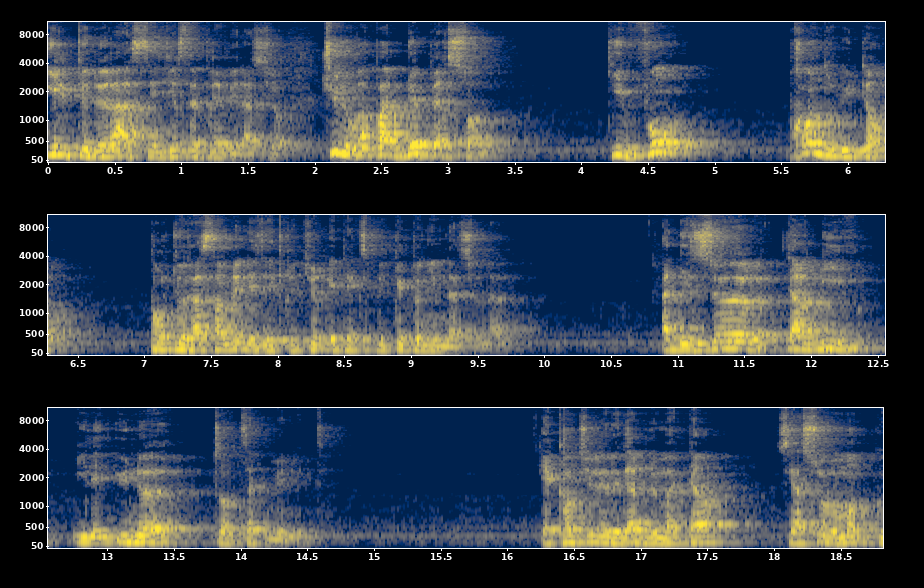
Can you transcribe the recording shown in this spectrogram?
Il t'aidera à saisir cette révélation. Tu n'auras pas deux personnes qui vont prendre du temps pour te rassembler les Écritures et t'expliquer ton hymne national. À des heures tardives, il est 1h37 minutes. Et quand tu le regardes le matin, c'est à ce moment que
